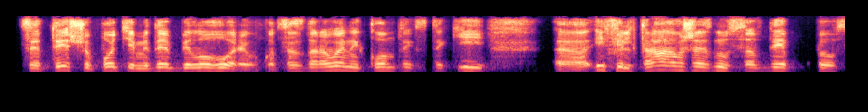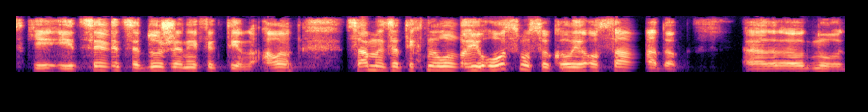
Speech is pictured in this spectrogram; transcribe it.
Це те, що потім іде в Білогорівку. Це здоровений комплекс, такий е, і фільтра вже ну, Савдеповські, і це, це дуже неефективно. А от саме за технологію осмосу, коли осадок. Е, Ну,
